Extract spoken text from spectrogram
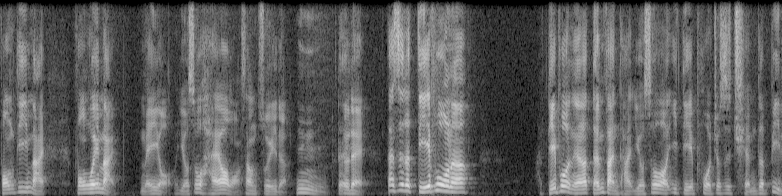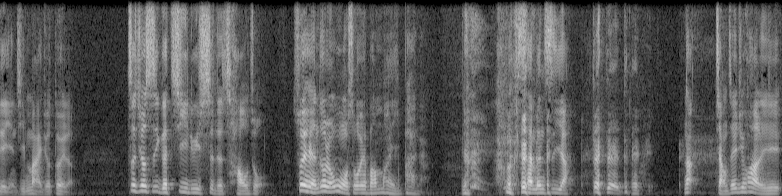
逢低买，逢回买没有，有时候还要往上追的。嗯，对不？对？但是呢，跌破呢，跌破你要等反弹，有时候一跌破就是全的闭着眼睛卖就对了，这就是一个纪律式的操作。所以很多人问我说，要不要卖一半啊？三分之一啊？对对对，那讲这句话的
